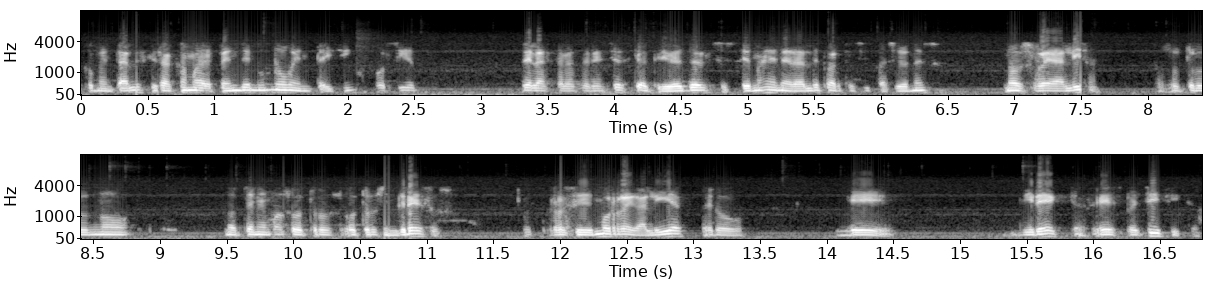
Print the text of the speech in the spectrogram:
comentarles que Sácama depende en un 95% de las transferencias que a través del Sistema General de Participaciones nos realizan. Nosotros no, no tenemos otros, otros ingresos. Recibimos regalías, pero eh, directas, específicas.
